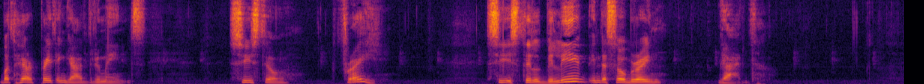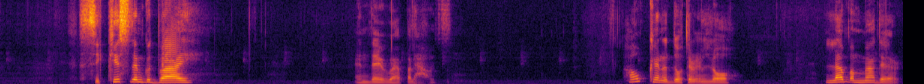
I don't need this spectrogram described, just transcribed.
but her faith in God remains. She still pray. She still believe in the sovereign God. She kissed them goodbye and they wept aloud. How can a daughter in law love a mother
